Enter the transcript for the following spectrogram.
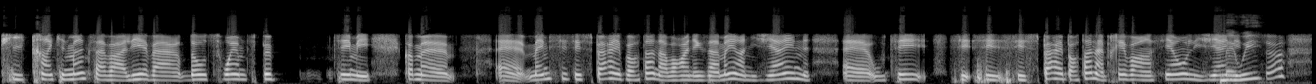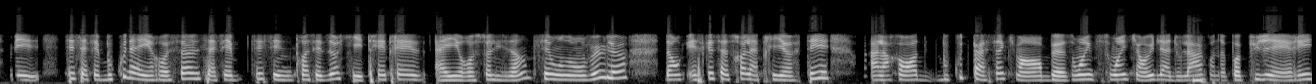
Puis tranquillement que ça va aller vers d'autres soins un petit peu tu sais, mais comme euh, euh, même si c'est super important d'avoir un examen en hygiène, euh, ou tu sais, c'est super important la prévention, l'hygiène ben et tout ça. Mais tu sais, ça fait beaucoup d'aérosols. Ça fait, tu sais, c'est une procédure qui est très très aérosolisante, si on, on veut là. Donc, est-ce que ce sera la priorité? Alors qu'on va avoir beaucoup de patients qui vont avoir besoin de soins, qui ont eu de la douleur, qu'on n'a pas pu gérer,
